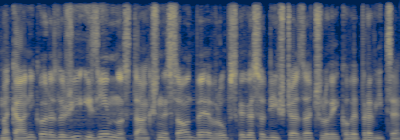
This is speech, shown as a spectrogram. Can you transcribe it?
Makaniko razloži izjemnost takšne sodbe Evropskega sodišča za človekove pravice.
